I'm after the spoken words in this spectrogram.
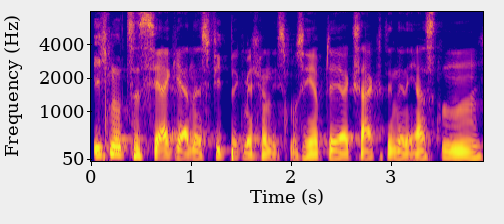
ich nutze sehr gerne als Feedback-Mechanismus. Ich habe dir ja gesagt, in den ersten,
